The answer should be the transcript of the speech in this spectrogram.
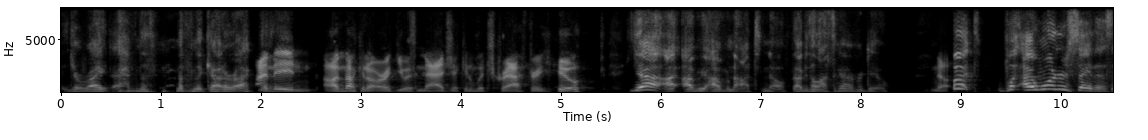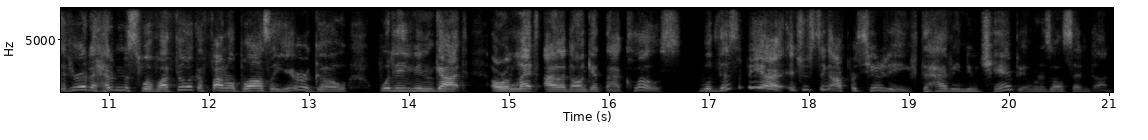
you're right. I have nothing, nothing to counteract. I mean, I'm not going to argue with magic and witchcraft, are you? Yeah, I, I mean, I'm not. No, that'd be the last thing I ever do. No. But but I want to say this: if you're at a head in the swivel, I feel like a final boss a year ago would have even got or let Isla Dawn get that close. Will this be an interesting opportunity to have a new champion when it's all said and done?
